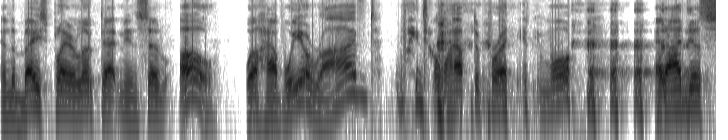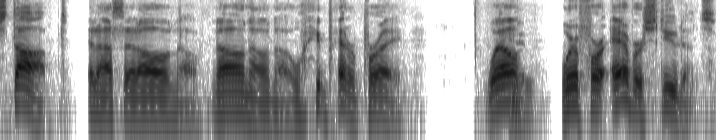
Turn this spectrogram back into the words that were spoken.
And the bass player looked at me and said, Oh, well, have we arrived? We don't have to pray anymore. And I just stopped. And I said, Oh, no, no, no, no. We better pray. Well. We're forever students.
